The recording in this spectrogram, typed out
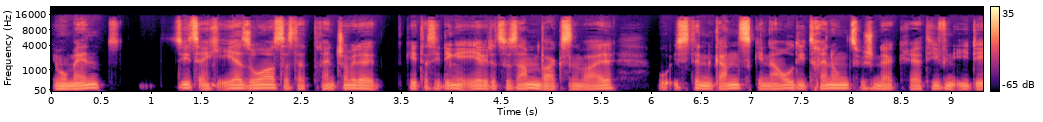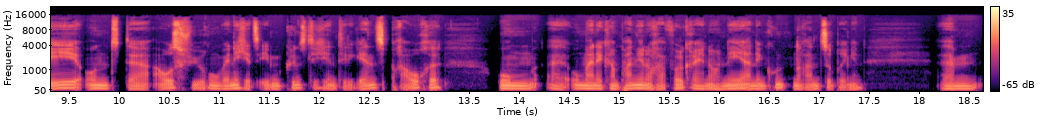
Im Moment sieht es eigentlich eher so aus, dass der Trend schon wieder geht, dass die Dinge eher wieder zusammenwachsen, weil wo ist denn ganz genau die Trennung zwischen der kreativen Idee und der Ausführung, wenn ich jetzt eben künstliche Intelligenz brauche, um, äh, um meine Kampagne noch erfolgreich noch näher an den Kunden ranzubringen. Ähm,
